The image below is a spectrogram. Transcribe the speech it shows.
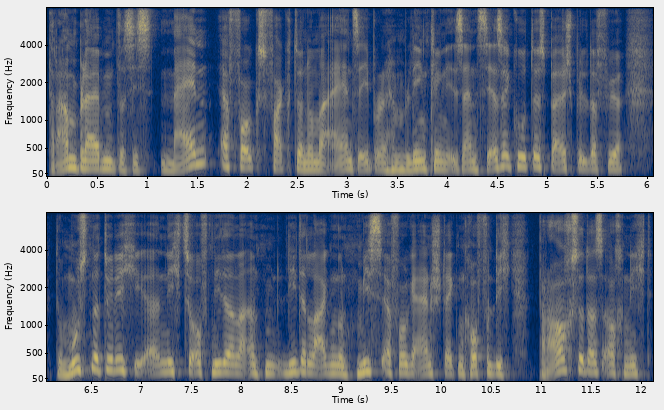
dranbleiben. Das ist mein Erfolgsfaktor Nummer eins. Abraham Lincoln ist ein sehr, sehr gutes Beispiel dafür. Du musst natürlich äh, nicht so oft Niederlagen und Misserfolge einstecken. Hoffentlich brauchst du das auch nicht.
